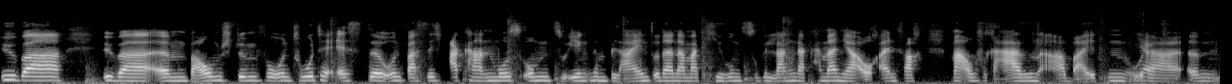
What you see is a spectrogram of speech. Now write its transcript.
über, über ähm, Baumstümpfe und tote Äste und was sich ackern muss, um zu irgendeinem Blind oder einer Markierung zu zu gelangen. Da kann man ja auch einfach mal auf Rasen arbeiten oder ja. ähm,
